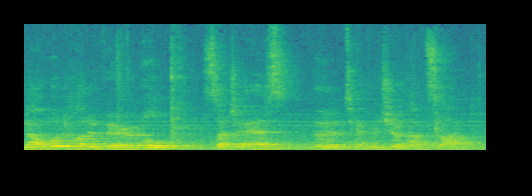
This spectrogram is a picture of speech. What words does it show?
now what about a variable such as the temperature outside?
